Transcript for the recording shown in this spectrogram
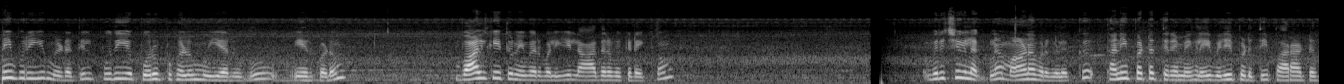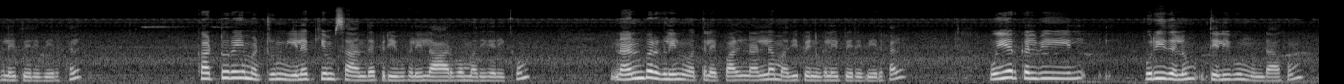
பணிபுரியும் இடத்தில் புதிய பொறுப்புகளும் உயர்வு ஏற்படும். வாழ்க்கை துணைவர் வழியில் ஆதரவு கிடைக்கும். விருச்சிக லக்ன மாணவர்களுக்கு தனிப்பட்ட திறமைகளை வெளிப்படுத்தி பாராட்டுகளை பெறுவீர்கள். கட்டுரை மற்றும் இலக்கியம் சார்ந்த பிரிவுகளில் ஆர்வம் அதிகரிக்கும். நண்பர்களின் ஒத்துழைப்பால் நல்ல மதிப்பெண்களை பெறுவீர்கள். உயர்கல்வியில் புரிதலும் தெளிவும் உண்டாகும்.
